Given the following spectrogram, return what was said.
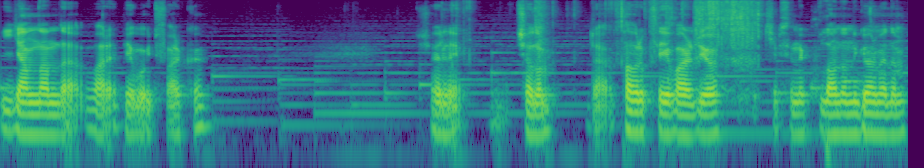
Yandan da var epey boyut farkı. Şöyle açalım. Burada Power Play var diyor. Kimsenin kullandığını görmedim.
